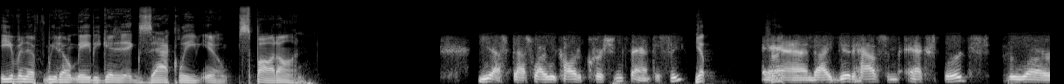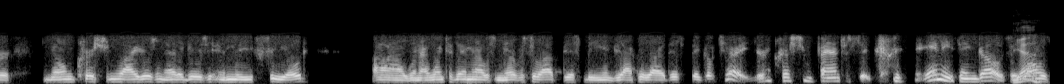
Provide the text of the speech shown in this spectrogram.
even if we don't maybe get it exactly, you know, spot on. Yes, that's why we call it Christian fantasy. Yep. And I did have some experts who are known Christian writers and editors in the field. Uh, when I went to them and I was nervous about this being exactly like this, they go, Terry, you're in Christian fantasy. Anything goes as yeah. long as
